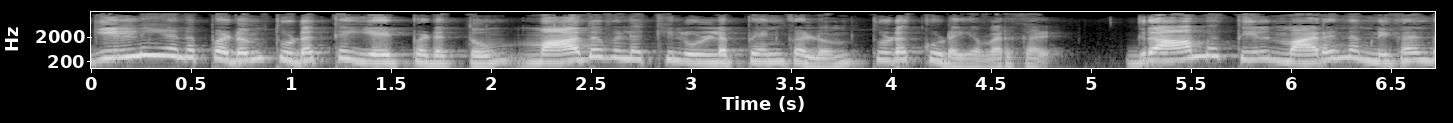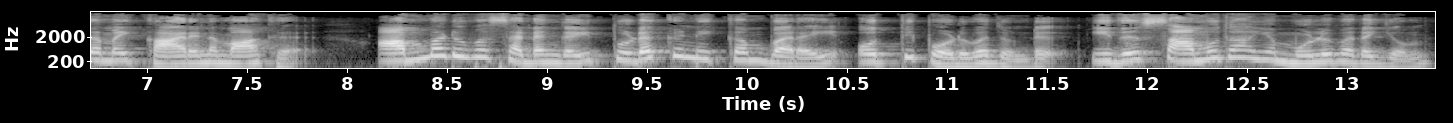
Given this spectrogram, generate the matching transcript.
கில்லி எனப்படும் துடக்கை ஏற்படுத்தும் மாதவிளக்கில் உள்ள பெண்களும் துடக்குடையவர்கள். கிராமத்தில் மரணம் நிகழ்ந்தமை காரணமாக அம்மடுவ சடங்கை துடக்கு நீக்கம் வரை ஒத்தி போடுவதுண்டு இது சமுதாயம் முழுவதையும்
